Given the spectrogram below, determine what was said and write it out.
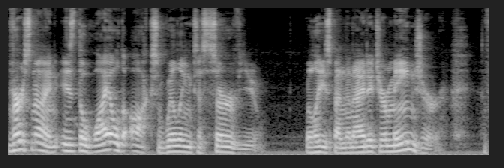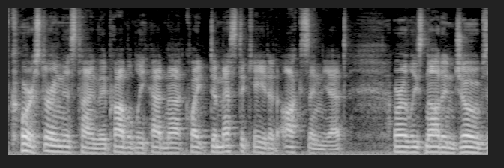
Verse 9 Is the wild ox willing to serve you? Will he spend the night at your manger? Of course, during this time they probably had not quite domesticated oxen yet, or at least not in Job's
